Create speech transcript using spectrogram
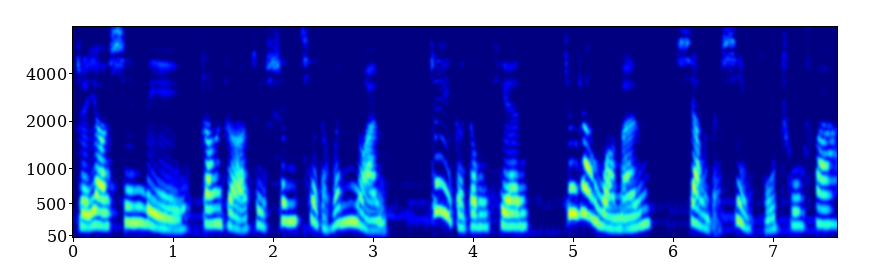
只要心里装着最深切的温暖，这个冬天就让我们向着幸福出发。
